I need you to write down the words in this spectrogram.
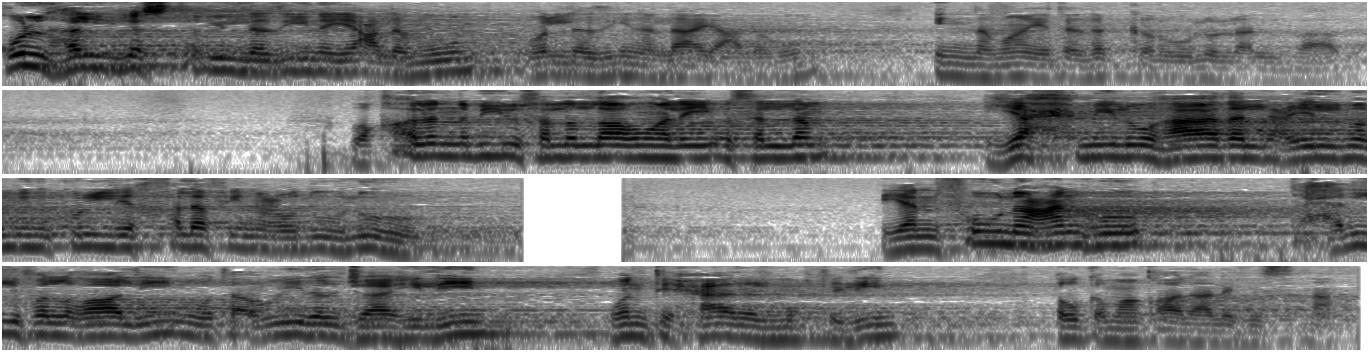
قل هل يستوي الذين يعلمون والذين لا يعلمون؟ إنما يتذكر أولو الألباب. وقال النبي صلى الله عليه وسلم يحمل هذا العلم من كل خلف عدوله. ينفون عنه تحريف الغالين وتأويل الجاهلين وانتحال المبطلين أو كما قال عليه السلام.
